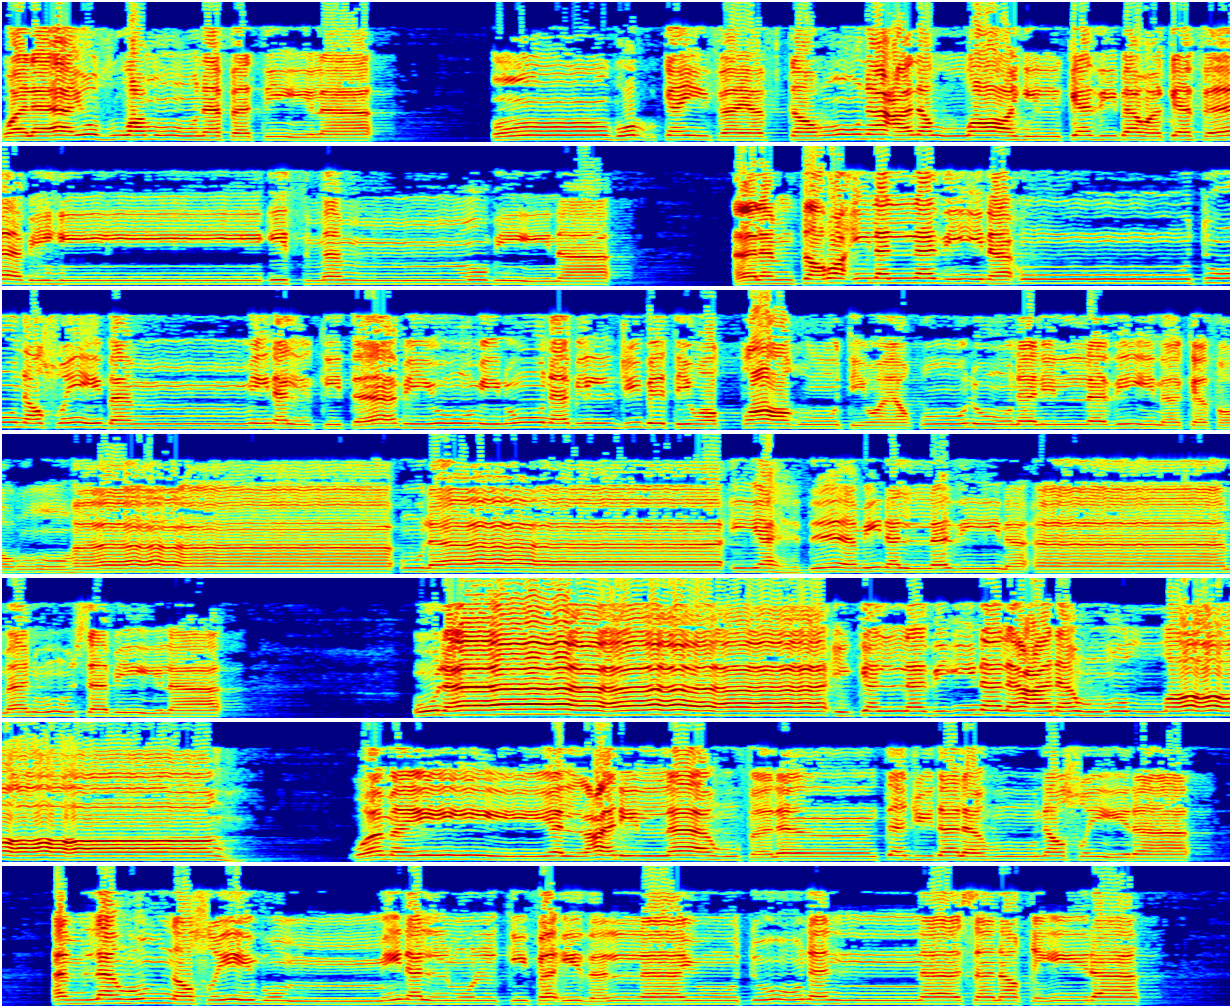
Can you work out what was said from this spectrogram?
ولا يظلمون فتيلا. انظر كيف يفترون على الله الكذب وكفى به إثما مبينا. ألم تر إلى الذين أوتوا نصيبا من الكتاب يؤمنون بالجبت والطاغوت ويقولون للذين كفروا هؤلاء يهدى من الذين آمنوا سبيلا أولئك الذين لعنهم الله ومن يلعن الله فلن تجد له نصيرا أم لهم نصيب من الملك فإذا لا يوتون الناس نقيرا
